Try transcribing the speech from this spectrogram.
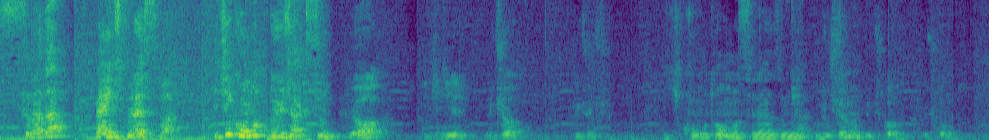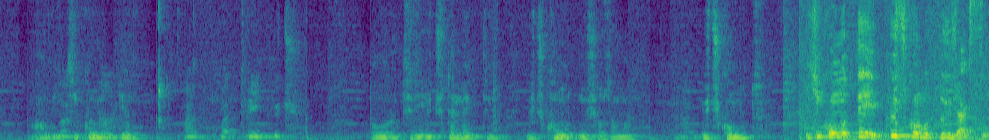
Sırada bench press var. İki komut duyacaksın. Yok. İki değil. Üç o. Üç üç. İki komut olması lazım ya. Üç mü? Üç komut. Üç komut. Abi Bak iki burada. komut diyorum. Ha, bak three, üç. Doğru 3 3 demekti. 3 komutmuş o zaman. 3 komut. İki komut değil, 3 komut duyacaksın.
